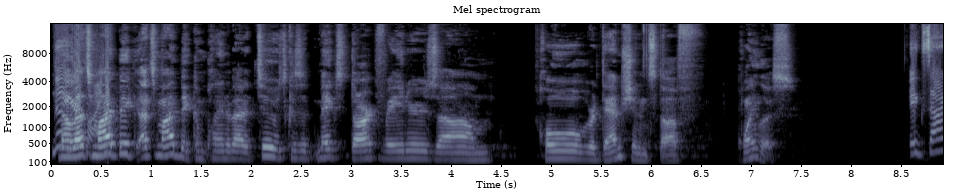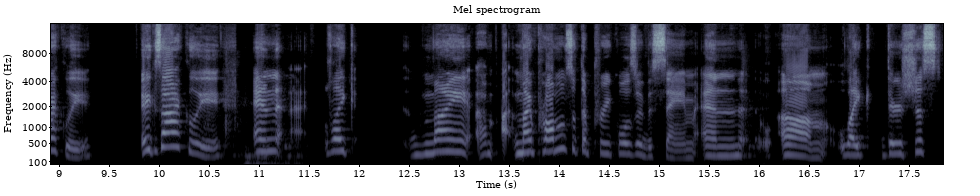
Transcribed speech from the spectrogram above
No, you're that's my big that's my big complaint about it too, is because it makes Darth Vader's um whole redemption and stuff pointless. Exactly. Exactly. And uh, like my um, my problems with the prequels are the same and um like there's just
